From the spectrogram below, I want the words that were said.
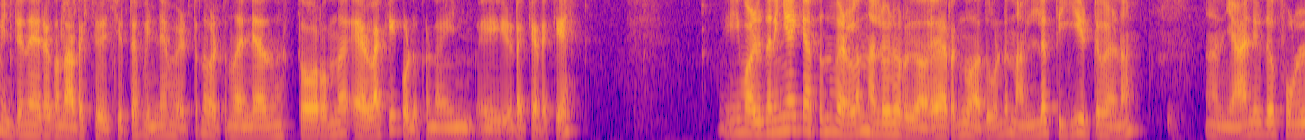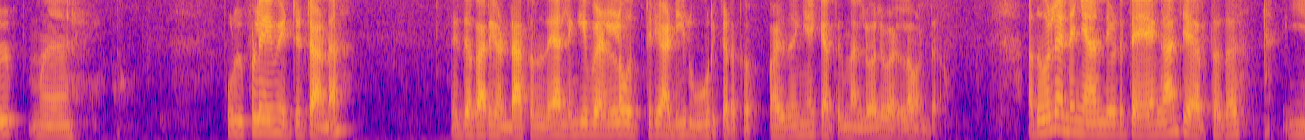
മിനിറ്റ് നേരമൊക്കെ ഒന്ന് അടച്ച് വെച്ചിട്ട് പിന്നെ പെട്ടെന്ന് പെട്ടെന്ന് തന്നെ അത് തുറന്ന് ഇളക്കി കൊടുക്കണം ഇടയ്ക്കിടയ്ക്ക്. ഈ വഴുതനങ്ങയ്ക്കകത്തുനിന്ന് വെള്ളം നല്ലപോലെ ഇറങ്ങും. അതുകൊണ്ട് നല്ല തീയിട്ട് വേണം. ഞാനിത് ഫുൾ ഫുൾ ഫ്ലെയിം ഇട്ടിട്ടാണ് ഇത് കറി ഉണ്ടാക്കുന്നത്. അല്ലെങ്കിൽ വെള്ളം ഒത്തിരി അടിയിൽ ഊറിക്കിടക്കും വഴുതനങ്ങയ്ക്കകത്ത് നല്ലപോലെ വെള്ളമുണ്ട്. അതുപോലെ തന്നെ ഞാൻ ഇവിടെ തേങ്ങ ചേർത്തത് ഈ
